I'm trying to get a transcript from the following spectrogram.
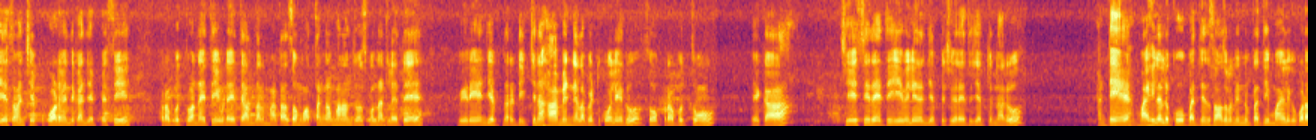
చేసామని చెప్పుకోవడం ఎందుకని చెప్పేసి ప్రభుత్వాన్ని అయితే ఇవిడైతే అందనమాట సో మొత్తంగా మనం చూసుకున్నట్లయితే వీరు ఏం చెప్తున్నారంటే ఇచ్చిన హామీని నిలబెట్టుకోలేదు. సో ప్రభుత్వం ఇక చేసేది అయితే ఏమీ లేదని చెప్పేసి వీరైతే చెప్తున్నారు. అంటే మహిళలకు పద్దెనిమిది సంవత్సరాలు నిన్ను ప్రతి మహిళకు కూడా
